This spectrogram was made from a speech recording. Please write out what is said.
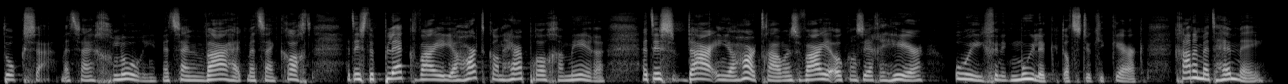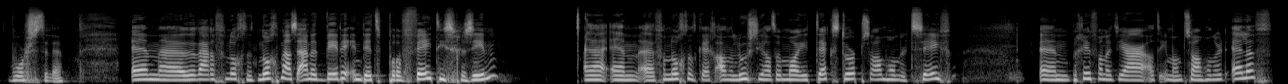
doxa, met zijn glorie, met zijn waarheid, met zijn kracht. Het is de plek waar je je hart kan herprogrammeren. Het is daar in je hart trouwens waar je ook kan zeggen, Heer, oei, vind ik moeilijk dat stukje kerk. Ga er met hem mee worstelen. En uh, we waren vanochtend nogmaals aan het bidden in dit profetisch gezin. Uh, en uh, vanochtend kreeg Anneloes, die had een mooie tekst door Psalm 107. En begin van het jaar had iemand Psalm 111.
